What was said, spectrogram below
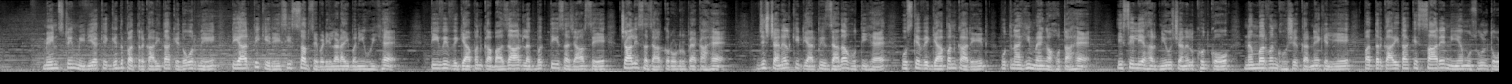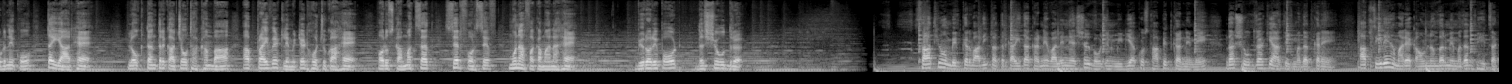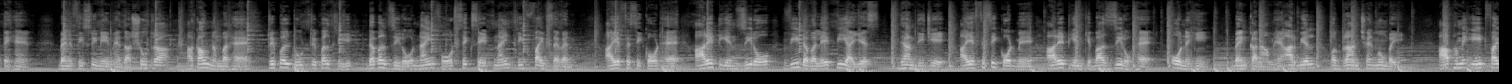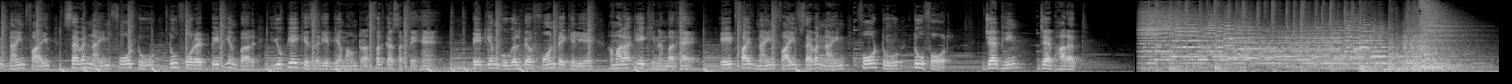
मेन स्ट्रीम मीडिया के गिद्ध पत्रकारिता के दौर में टीआरपी की रेसी सबसे बड़ी लड़ाई बनी हुई है। टीवी विज्ञापन का बाज़ार लगभग तीस हज़ार से चालीस हज़ार करोड़ रुपए का है। जिस चैनल की टीआरपी ज़्यादा होती है, उसके विज्ञापन का रेट उतना ही महँगा होता है। इसीलिए हर न्यूज़ चैनल खुद को नंबर वन घोषित करने के लिए पत्रकारिता के सारे नियम उसूल तोड़ने को तैयार है। लोकतंत्र का चौथा खंबा अब प्राइवेट लिमिटेड हो चुका है और उसका मकसद सिर्फ़ और सिर्फ़ मुनाफा कमाना है। ब्यूरो रिपोर्ट, द शूद्र। साथियों, अम्बेडकरवादी पत्रकारिता करने वाले नेशनल बहुजन मीडिया को स्थापित करने में द शूद्रा की आर्थिक मदद करें। आप सीधे हमारे अकाउंट नंबर में मदद भेज सकते हैं। बेनिफिशरी नेम है द शूद्रा। अकाउंट नंबर है triple two triple three double zero nine four six eight nine three five seven. I F S C code है R A T N zero V double A P I S. ध्यान दीजिए I F S C code में R A T N के बाद zero है। ओ नहीं। Bank का नाम है आरबीएल और ब्रांच है मुंबई। आप हमें eight five nine five seven nine four two two four eight Paytm पर यूपीआई के ज़रिए भी अमाउंट ट्रांसफ़र कर सकते हैं। पेटीएम, गूगल पे और फ़ोन पे के लिए हमारा एक ही नंबर है। Eight five nine five seven nine four two two four. जय भीम, जय भारत।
